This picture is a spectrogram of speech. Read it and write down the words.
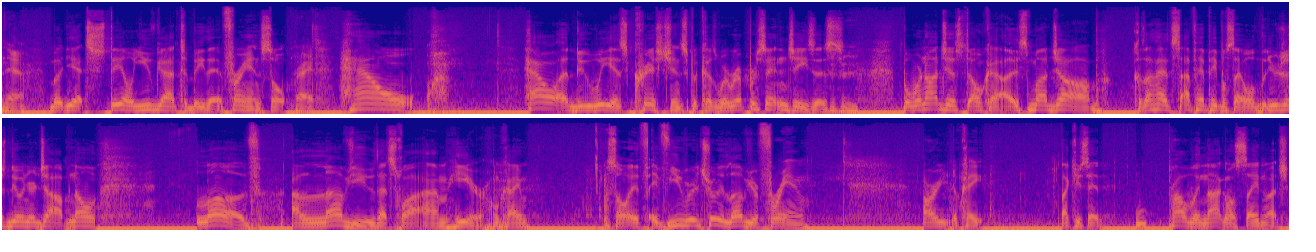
Yeah. But yet, still, you've got to be that friend. So, Right. how how do we as Christians, because we're representing Jesus, Mm-hmm. but we're not just okay. It's my job. Because I've had I've had people say, "Oh, you're just doing your job." No, love. I love you. That's why I'm here. Okay. So if if you really truly love your friend, are you okay? Like you said, probably not to say much,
